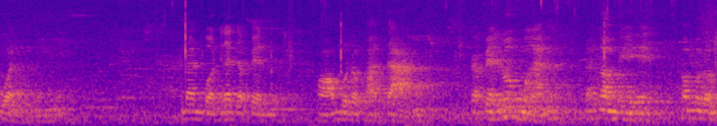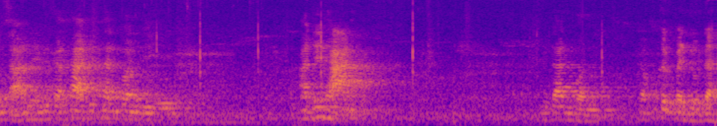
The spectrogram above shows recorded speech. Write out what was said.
อ้วนนี้ด้านบนก็จะเป็นหอบุรพาจารย์จะเป็นรูปเหมือน แล้วก็มีพระบรมสารีริกธาตุที่ท่านก่อนดีอธิษฐานที่ด้านบนก็ขึ้นไปดูได้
